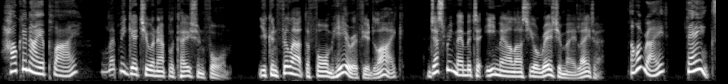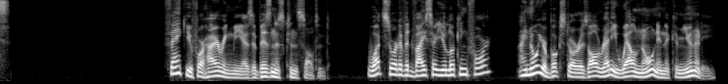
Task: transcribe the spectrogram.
How can I apply? Let me get you an application form. You can fill out the form here if you'd like. Just remember to email us your resume later. All right, thanks. Thank you for hiring me as a business consultant. What sort of advice are you looking for? I know your bookstore is already well known in the community.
